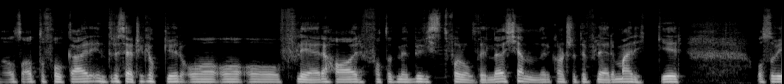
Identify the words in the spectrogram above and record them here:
altså at folk er interessert i klokker, og, og, og, flere har fått et mer bevisst forhold til det, kjenner kanskje til flere merker osv.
